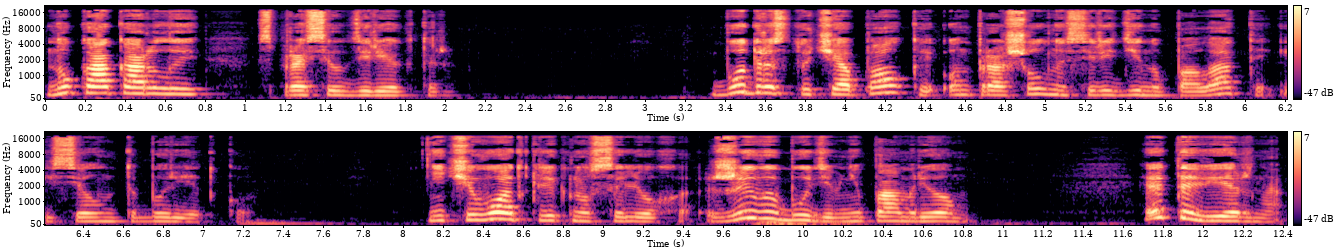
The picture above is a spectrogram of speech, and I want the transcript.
«Ну как, орлы?» — спросил директор. Бодро стуча палкой, он прошел на середину палаты и сел на табуретку. «Ничего», — откликнулся Леха, — «живы будем, не помрем». «Это верно.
